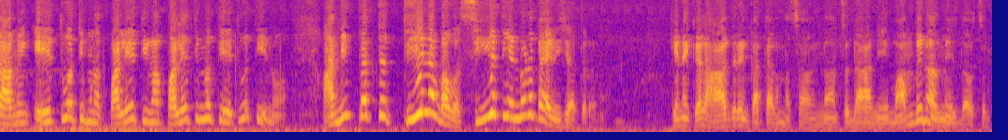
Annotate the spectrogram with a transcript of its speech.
දාමෙන් හේතුව තිබුණත් ඵලය තියෙනවා ඵලය තිබුණත් හේතුව තියෙනවා. අනිත් පැත්ත තියෙන බව 100 තියෙන්න ඕන පැය 24ම. කෙනෙක් කියලා ආදරෙන් කතා කරන ස්වාමීන් වහන්සේ දානේ මම වෙනවද මේ දවස්වල?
